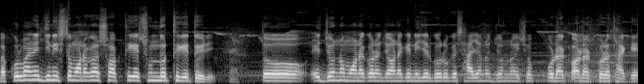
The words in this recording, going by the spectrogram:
বা কুরবানির জিনিস তো মনে করেন শখ থেকে সুন্দর থেকে তৈরি। তো এর জন্য মনে করেন যে অনেকে নিজের গরুকে সাজানোর জন্য এইসব প্রোডাক্ট অর্ডার করে থাকে।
